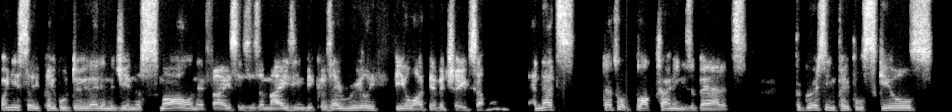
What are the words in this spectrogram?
when you see people do that in the gym, the smile on their faces is amazing because they really feel like they've achieved something. And that's that's what block training is about. It's progressing people's skills,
